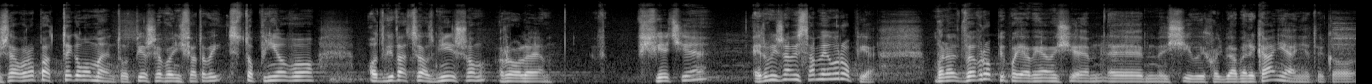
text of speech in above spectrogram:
że Europa od tego momentu, od I wojny światowej, stopniowo odgrywa coraz mniejszą rolę w świecie, również nawet w samej Europie. Bo nawet w Europie pojawiają się siły, choćby Amerykanie, a nie tylko,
